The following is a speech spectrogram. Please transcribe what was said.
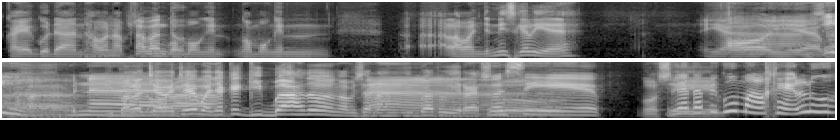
kayak godaan hawa nafsu Apaan tuh? ngomongin ngomongin uh, lawan jenis kali ya. Iya. Oh, iya, Ih Nah, bener Kalau cewek-cewek banyaknya gibah tuh, nggak bisa nahan Nah. gibah tuh ires tuh. Gosip Gosip. Enggak tapi gue malah kayak lu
